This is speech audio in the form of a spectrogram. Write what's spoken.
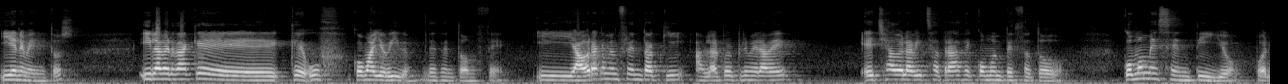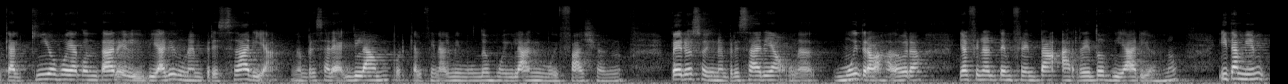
y en eventos. Y la verdad que, que uff, cómo ha llovido desde entonces. Y ahora que me enfrento aquí a hablar por primera vez, he echado la vista atrás de cómo empezó todo. ¿Cómo me sentí yo? Porque aquí os voy a contar el diario de una empresaria, una empresaria glam, porque al final mi mundo es muy glam y muy fashion. Pero soy una empresaria, una muy trabajadora y al final te enfrentas a retos diarios, ¿no? Y también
